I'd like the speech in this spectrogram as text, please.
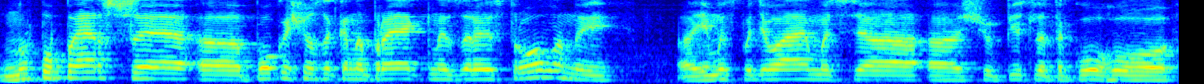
Ну, по-перше, е, поки що законопроект не зареєстрований, е, і ми сподіваємося, е, що після такого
